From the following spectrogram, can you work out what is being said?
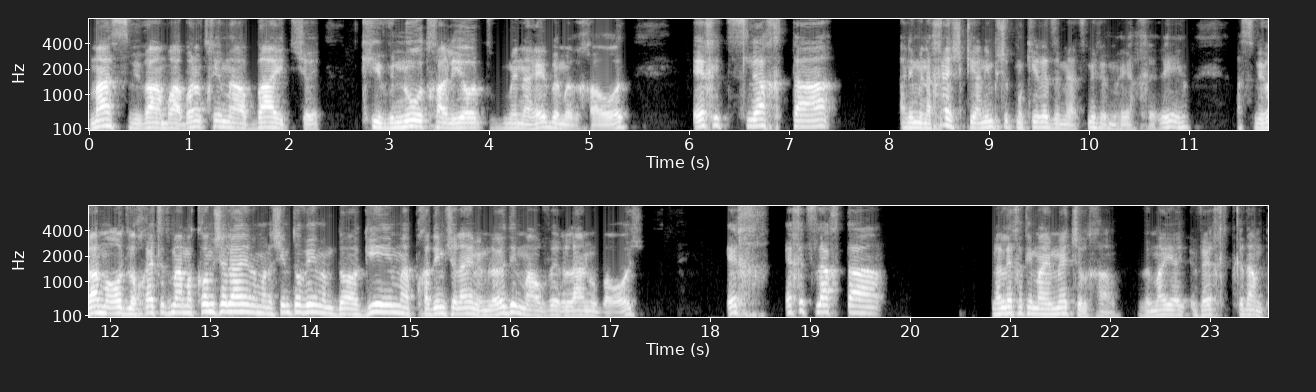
מה הסביבה אמרה? בוא נתחיל מהבית, שכיוונו אותך להיות מנהל במרכאות. איך הצלחת, אני מנחש, כי אני פשוט מכיר את זה מעצמי ומאחרים, הסביבה מאוד לוחצת מהמקום שלהם, הם אנשים טובים, הם דואגים מהפחדים שלהם, הם לא יודעים מה עובר לנו בראש. איך, איך הצלחת ללכת עם האמת שלך, ומה, ואיך התקדמת?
